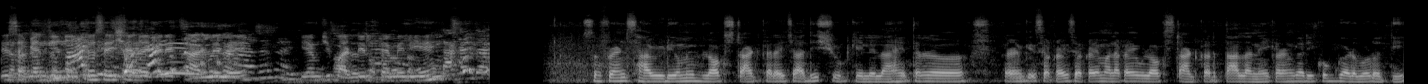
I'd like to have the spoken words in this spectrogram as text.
ते सगळ्यांचं फोटो सेशन वगैरे चाललेलं आहे. ही आमची पाटील फॅमिली आहे. सो फ्रेंड्स हा व्हिडिओ मी ब्लॉग स्टार्ट करायच्या आधीच शूट केलेला आहे. तर कारण की सकाळी सकाळी मला काही ब्लॉग स्टार्ट करता आला नाही कारण घरी खूप गडबड होती.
